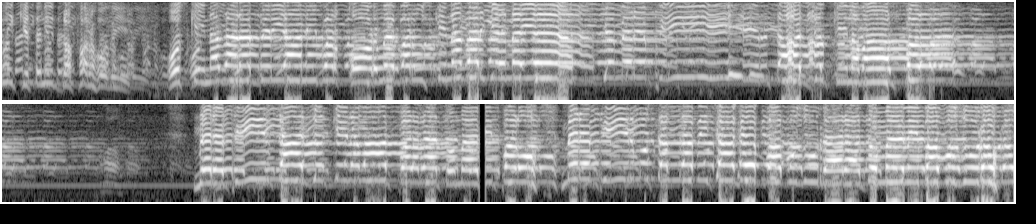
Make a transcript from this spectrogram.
नहीं कितनी दफन हो गई। उसकी नज़र है बिरयानी पर, कौरमे पर, उसकी नज़र ये नहीं है कि मेरे पीर तहज्जुद की नमाज़ पढ़ रहे मेरे पीर ताजुद की नमाज़ पढ़ रहा तो मैं भी पढ़ू। मेरे पीर मुसल्ला बिछा के बाबूजू रह रहा तो मैं भी बाबूजू रहूँ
